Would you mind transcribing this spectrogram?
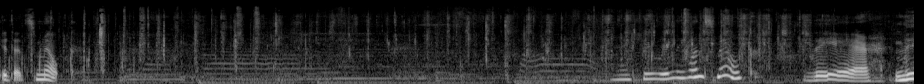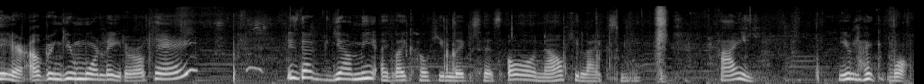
that's milk. And he really wants milk. There, there. I'll bring you more later, okay? Is that yummy? I like how he licks his. Oh, now he likes me. Hi. You like, well,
